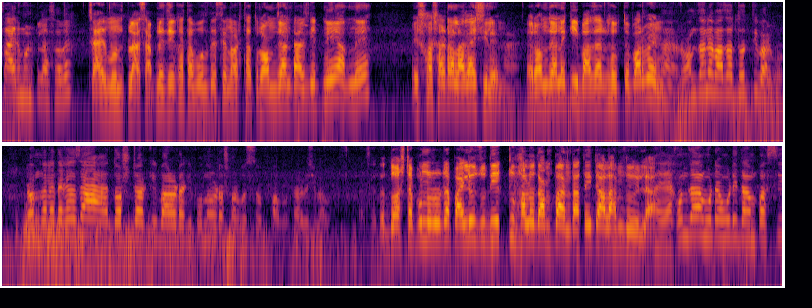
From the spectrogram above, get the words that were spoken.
চার মন প্লাস হবে। চার মন প্লাস আপনি যে কথা বলতেছেন অর্থাৎ রমজান টার্গেট নিয়ে আপনি এই শশাটা লাগাইছিলেন। হ্যাঁ। রমজানে কি বাজার ধরতে পারবেন? হ্যাঁ রমজানে বাজার ধরতে পারব। রমজানে দেখা যাচ্ছে দশটা কি বারোটা কি পনেরোটা সর্বোচ্চ পাবো তার বেশি পাবো আচ্ছা তো দশটা পনেরোটা পাইলেও যদি একটু ভালো দাম পান তাতেই তো আলহামদুলিল্লাহ। হ্যাঁ এখন যা মোটামুটি দাম পাচ্ছি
